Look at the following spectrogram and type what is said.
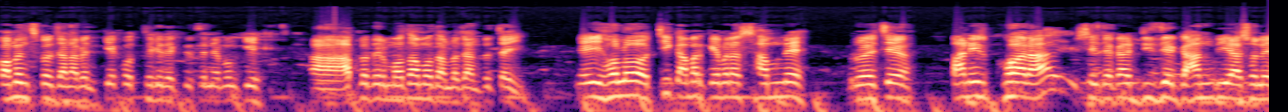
কমেন্টস করে জানাবেন কে থেকে দেখতেছেন এবং কি আহ, আপনাদের মতামত আমরা জানতে চাই। এই হলো ঠিক আমার ক্যামেরার সামনে রয়েছে পানির খোয়ারা সেই জায়গায় ডিজে গান দিয়ে আসলে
